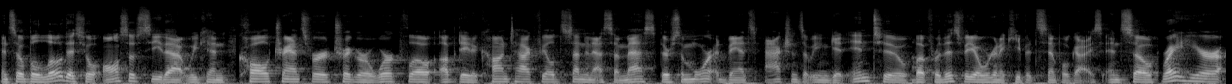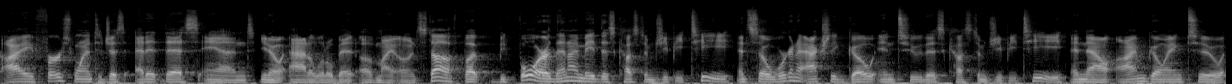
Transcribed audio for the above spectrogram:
And so below this, you'll also see that we can call, transfer, trigger a workflow, update a contact field, send an SMS. There's some more advanced actions that we can get into, but for this video, we're gonna keep it simple, guys. And so right here, I first wanted to just edit this and, you know, add a little bit of my own stuff. But before, then I made this custom GPT. And so we're gonna actually go into this custom GPT. And now I'm going to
